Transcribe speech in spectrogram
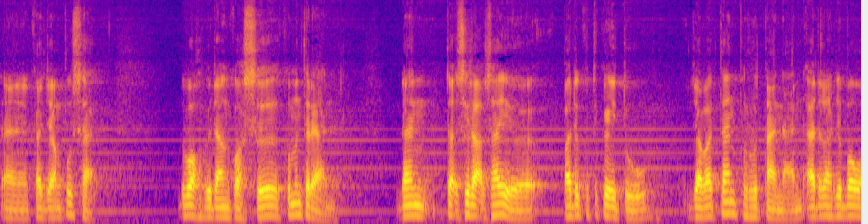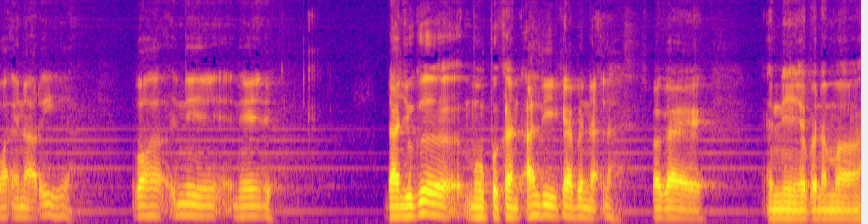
eh, kerajaan pusat di bawah bidang kuasa kementerian. Dan tak silap saya, pada ketika itu, Jabatan Perhutanan adalah di bawah NRI. Ya. Bawah ini, ini dan juga merupakan ahli kabinet lah sebagai ini apa nama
